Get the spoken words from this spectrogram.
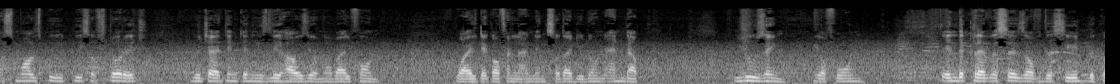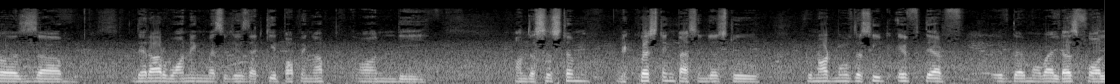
a small piece of storage, which I think can easily house your mobile phone while takeoff and landing, so that you don't end up losing your phone in the crevices of the seat because um, there are warning messages that keep popping up on the on the system requesting passengers to to not move the seat if their if their mobile does fall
